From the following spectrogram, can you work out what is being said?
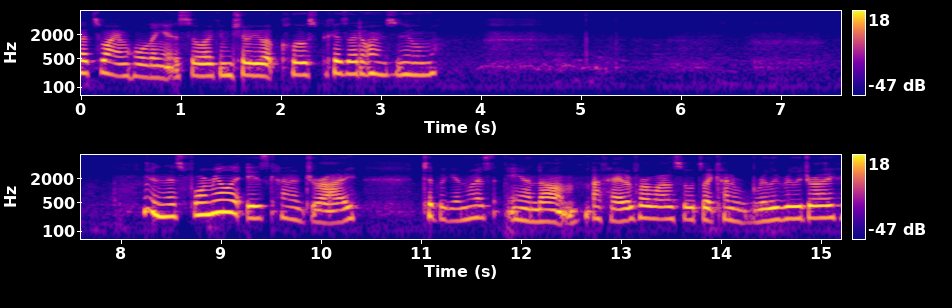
That's why I'm holding it, so I can show you up close because I don't have zoom. And this formula is kind of dry to begin with, and um, I've had it for a while, so it's like kind of really, really dry.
